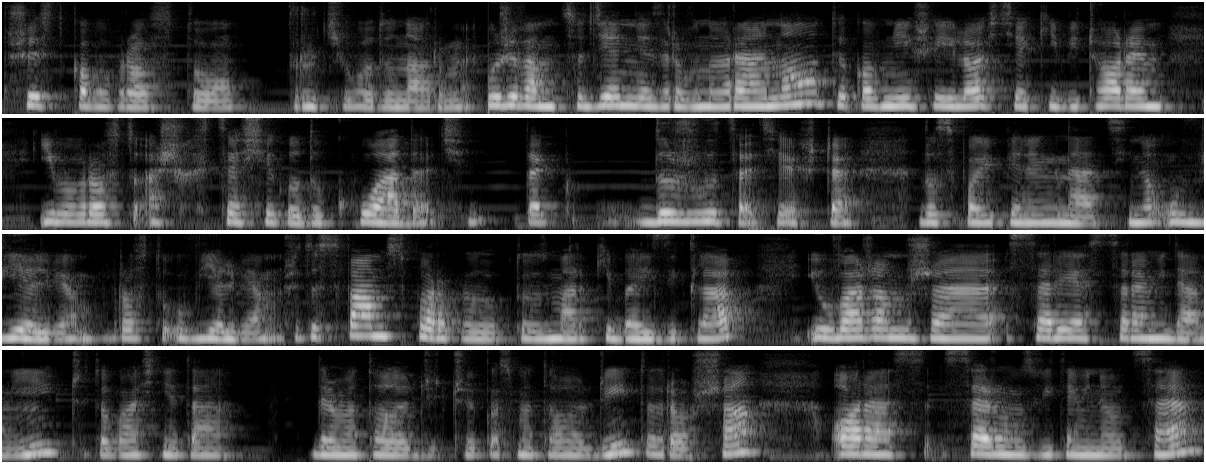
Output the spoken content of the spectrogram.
wszystko po prostu wróciło do normy. Używam codziennie, zarówno rano, tylko w mniejszej ilości, jak i wieczorem i po prostu aż chce się go dokładać, tak dorzucać jeszcze do swojej pielęgnacji. No uwielbiam, po prostu uwielbiam. Przetestowałam sporo produktów z marki Basic Lab i uważam, że seria z ceramidami, czy to właśnie ta Dermatology czy Cosmetology, to droższa, oraz serum z witaminą C,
